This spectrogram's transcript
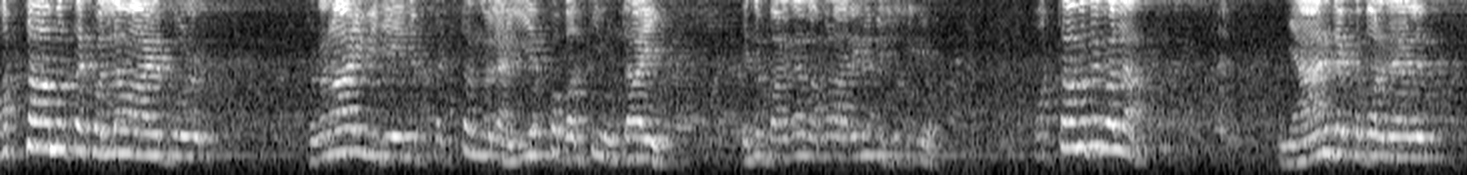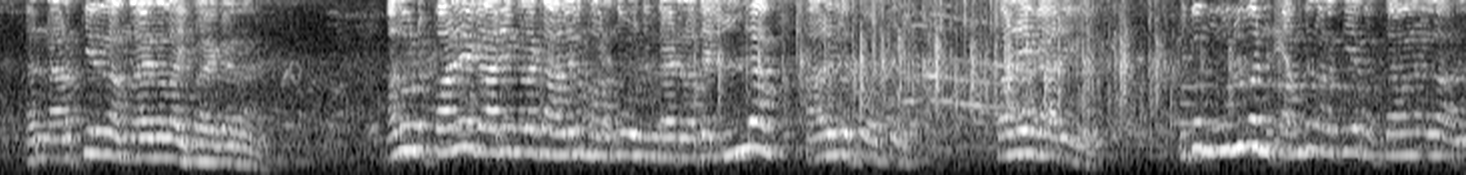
പത്താമത്തെ കൊല്ലമായപ്പോൾ പിണറായി വിജയന് പെട്ടെന്ന് ഒരു അയ്യപ്പ ഭക്തി ഉണ്ടായി എന്ന് പറഞ്ഞാൽ നമ്മൾ ആരെങ്കിലും വിശ്വസിക്കുമോ? പത്താമത്തെ കൊല്ലം. ഞാനിതൊക്കെ പറഞ്ഞാലും അത് നടത്തിയത് നന്നായെന്നുള്ള അഭിപ്രായക്കാരനാണ്. അതുകൊണ്ട് പഴയ കാര്യങ്ങളൊക്കെ ആളുകൾ മറന്നുപോയിട്ടുണ്ടായിരുന്നു. അതെല്ലാം ആളുകൾ പുറത്തെടുക്കും പഴയ കാര്യങ്ങൾ. ഇപ്പൊ മുഴുവൻ പണ്ട് നടത്തിയ പ്രസ്താവനകളാണ്.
